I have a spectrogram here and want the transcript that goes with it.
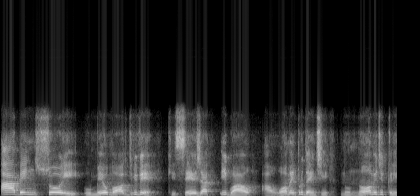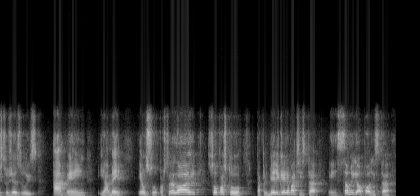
Abençoe o meu modo de viver, que seja igual ao homem prudente, no nome de Cristo Jesus. Amém e amém. Eu sou o pastor Eloy, sou pastor da Primeira Igreja Batista em São Miguel Paulista,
